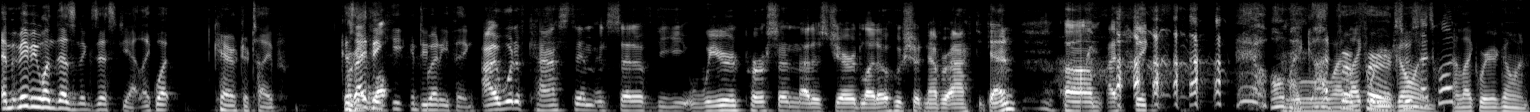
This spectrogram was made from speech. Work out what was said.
and maybe one that doesn't exist yet, like what character type? Because Okay, I think well- he can do anything. I would have cast him instead of the weird person that is Jared Leto, who should never act again. Um, I think. oh my Ooh, god! i like for where you're going i like where you're going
